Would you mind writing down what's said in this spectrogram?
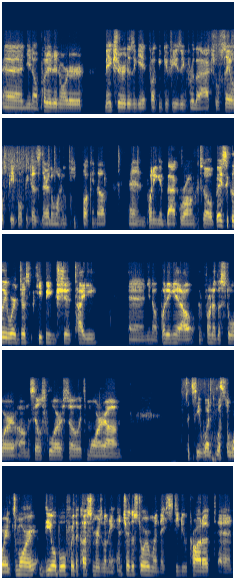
and you know put it in order. Make sure it doesn't get fucking confusing for the actual salespeople because they're the one who keep fucking up and putting it back wrong. So basically, we're just keeping shit tidy and you know putting it out in front of the store on the sales floor. So it's more um let's see what what's the word? It's more viewable for the customers when they enter the store when they see new product and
